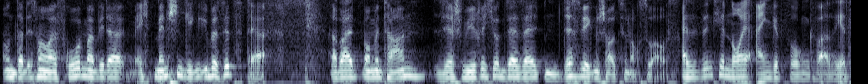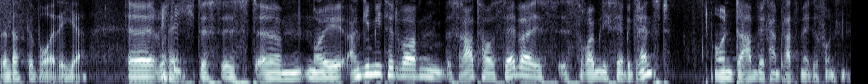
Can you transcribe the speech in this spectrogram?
und dann ist man mal froh, wenn man wieder echt Menschen gegenüber sitzt. Ja. Aber halt momentan sehr schwierig und sehr selten. Deswegen schaut sie noch so aus. Also Sie sind hier neu eingezogen quasi jetzt in das Gebäude hier. Äh, richtig, das ist ähm, neu angemietet worden. Das Rathaus selber ist, ist räumlich sehr begrenzt und da haben wir keinen Platz mehr gefunden.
